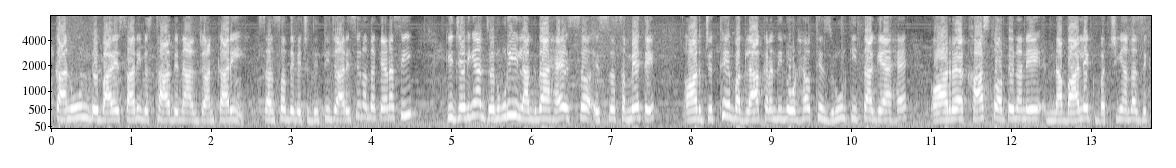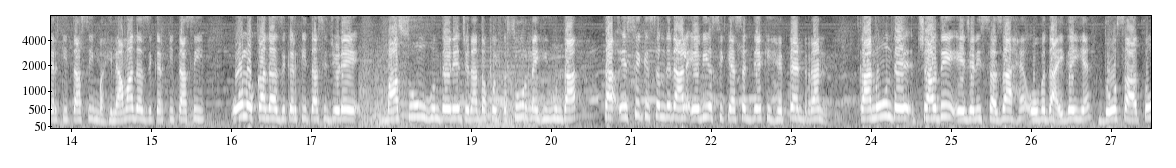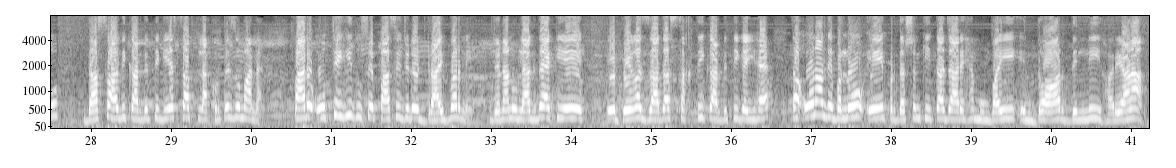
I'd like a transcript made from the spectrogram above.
ਕਾਨੂੰਨ ਦੇ ਬਾਰੇ ਸਾਰੀ ਵਿਸਥਾਰ ਦੇ ਨਾਲ ਜਾਣਕਾਰੀ ਸੰਸਦ ਦੇ ਵਿੱਚ ਦਿੱਤੀ ਜਾ ਰਹੀ ਸੀ, ਉਹਨਾਂ ਦਾ ਕਹਿਣਾ ਸੀ ਕਿ ਜਿਹੜੀਆਂ ਜ਼ਰੂਰੀ ਲੱਗਦਾ ਹੈ ਇਸ ਇਸ ਸਮੇਂ ਤੇ ਔਰ ਜਿੱਥੇ ਬਦਲਾਅ ਕਰਨ ਦੀ ਲੋੜ ਹੈ, ਉੱਥੇ ਜ਼ਰੂਰ ਕੀਤਾ ਗਿਆ ਹੈ। ਔਰ ਖਾਸ ਤੌਰ ਤੇ ਉਹਨਾਂ ਨੇ ਨਾਬਾਲਗ ਬੱਚੀਆਂ ਦਾ ਜ਼ਿਕਰ ਕੀਤਾ ਸੀ, ਮਹਿਲਾਵਾਂ ਦਾ ਜ਼ਿਕਰ ਕੀਤਾ ਸੀ, ਉਹ ਲੋਕਾਂ ਦਾ ਜ਼ਿਕਰ ਕੀਤਾ ਸੀ, ਜਿਹੜੇ ਮਾਸੂਮ ਹੁੰਦੇ ਨੇ, ਜਿਨ੍ਹਾਂ ਦਾ ਕੋਈ ਕਸੂਰ ਨਹੀਂ ਹੁੰਦਾ। ਤਾਂ ਇਸੇ ਕਿਸਮ ਦੇ ਨਾਲ ਇਹ ਵੀ ਅਸੀਂ ਕਹਿ ਸਕਦੇ ਹਾਂ ਕਿ ਹਿੱਟ ਐਂਡ ਰਨ ਕਾਨੂੰਨ ਦੇ ਚੱਲਦੇ ਇਹ ਜਿਹੜੀ ਸਜ਼ਾ ਹੈ, ਉਹ ਵਧਾਈ ਗਈ ਹੈ। 2 ਸਾਲ ਤੋਂ 10 ਸਾਲ ਦੀ ਕਰ ਦਿੱਤੀ ਗਈ ਹੈ। 7 ਲੱਖ ਰੁਪਏ ਜ਼ੁਰਮਾਨਾ ਪਰ ਉੱਥੇ ਹੀ ਦੂਸਰੇ ਪਾਸੇ ਜਿਹੜੇ ਡਰਾਈਵਰ ਨੇ, ਜਿਨ੍ਹਾਂ ਨੂੰ ਲੱਗਦਾ ਹੈ ਕਿ ਇਹ ਇਹ ਬੇਹੱਦ ਜ਼ਿਆਦਾ ਸਖਤੀ ਕਰ ਦਿੱਤੀ ਗਈ ਹੈ, ਤਾਂ ਉਹਨਾਂ ਦੇ ਵੱਲੋਂ ਇਹ ਪ੍ਰਦਰਸ਼ਨ ਕੀਤਾ ਜਾ ਰਿਹਾ ਹੈ। ਮੁੰਬਈ, ਇੰਦੌਰ, ਦਿੱਲੀ, ਹਰਿਆਣਾ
